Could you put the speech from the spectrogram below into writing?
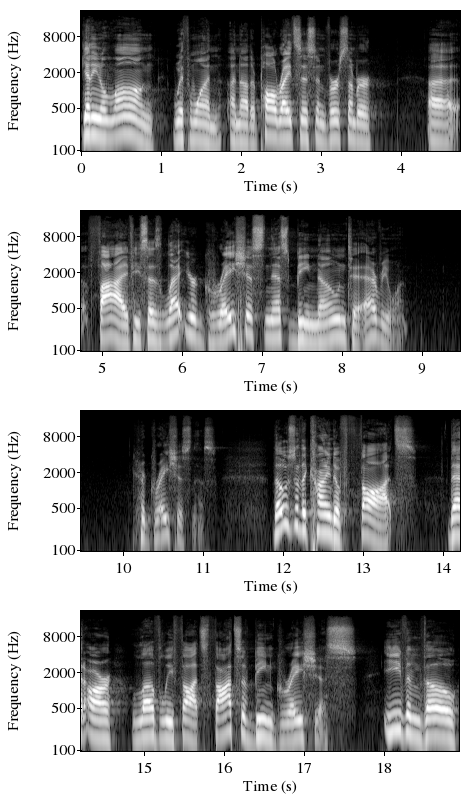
getting along with one another. Paul writes this in verse number uh, 5, he says, Let your graciousness be known to everyone. Your graciousness. Those are the kind of thoughts that are lovely thoughts, thoughts of being gracious, even though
